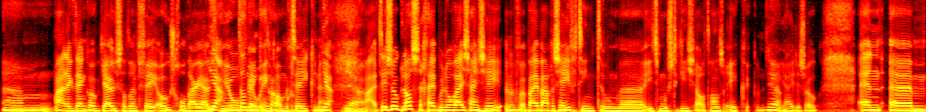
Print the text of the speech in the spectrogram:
Ehm, Maar ik denk ook juist dat een VO-school daar juist Ja, heel veel in kan ook. betekenen. Ja. Ja. Maar het is ook lastig. Hè? Ik bedoel, wij, zijn wij waren 17 toen we iets moesten kiezen. Althans, ik, ik Ja. jij dus ook. En ehm,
